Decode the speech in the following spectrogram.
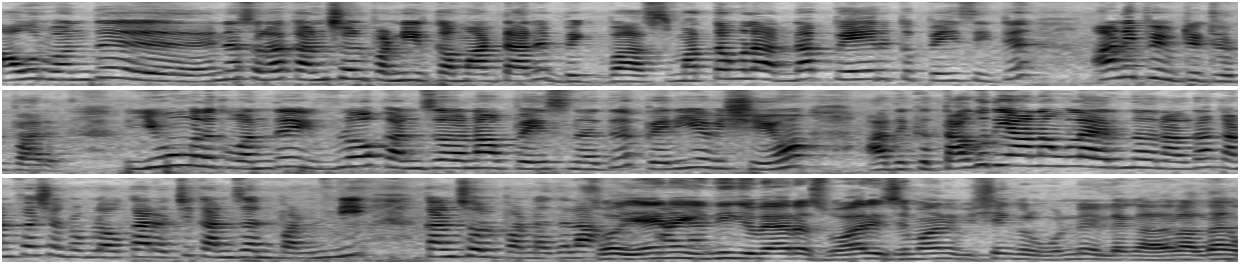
அவர் வந்து என்ன சொல்ல கன்சோல் பண்ணியிருக்க மாட்டார் பிக் பாஸ் மற்றவங்களா இருந்தால் பேருக்கு பேசிட்டு அனுப்பி விட்டுட்டு இருப்பாரு இவங்களுக்கு வந்து இவ்வளோ கன்சர்னாக பேசினது பெரிய விஷயம். அதுக்கு தகுதியானவங்களா இருந்ததுனால தான் கன்ஃபெஷன் ரூமில் உட்கார வச்சு கன்சர்ன் பண்ணி கன்சோல் பண்ணதெல்லாம். ஸோ ஏன்னா இன்னைக்கு வேற சுவாரஸ்யமான விஷயங்கள் ஒன்றும் இல்லைங்க. அதனால தான்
